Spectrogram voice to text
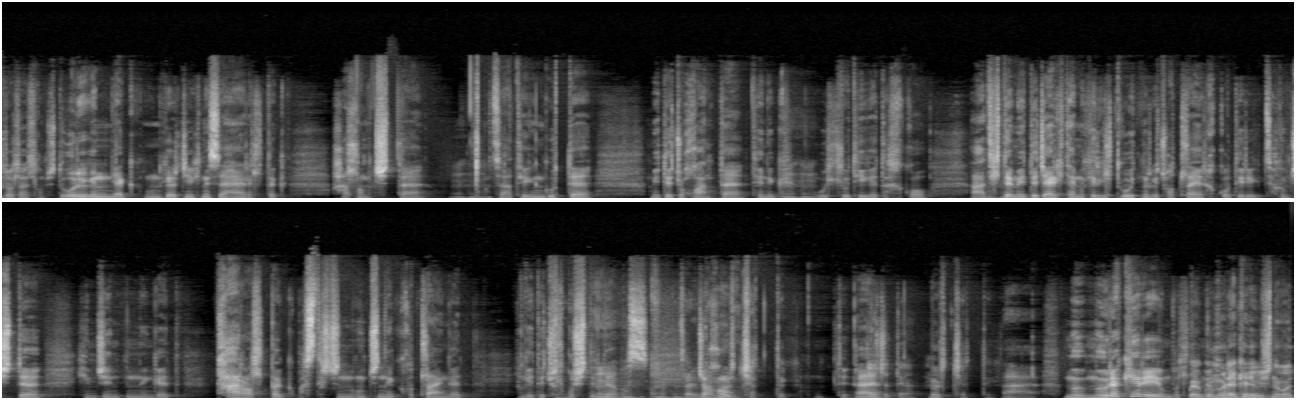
тэр бол ойлгомжтой. Өөрийг нь яг үнэхээр жинхнээсээ хайрладаг, халамжтай. За тэгэнгүүтээ мэдээж ухаантай тэнэг үйлдэлүүд хийгээд байхгүй. А тэгтээ мэдээж арх тамхи хэрэгэлдэггүй эднэр гэж худлаа ярихгүй тэрийг зохимжтой хэмжээнд нь ингээд тааруулдаг. Бас тэр чинь хүн чинь нэг худлаа ингээд ингээд ээж болохгүй шүү дээ бас. Мөрч чаддаг. Тий. Аа, Яаж удаа? Мөрч чаддаг. Аа, моракери юм бол. Гэхдээ мөрөкэний биш нөгөө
